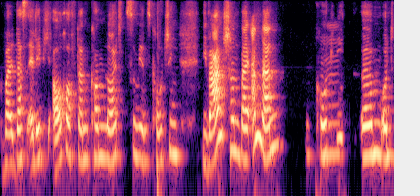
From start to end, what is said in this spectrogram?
Weil das erlebe ich auch oft, dann kommen Leute zu mir ins Coaching, die waren schon bei anderen Coaches mhm. ähm, und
